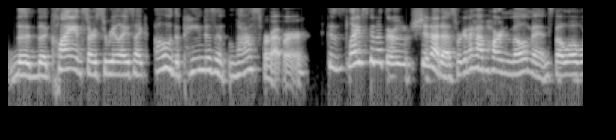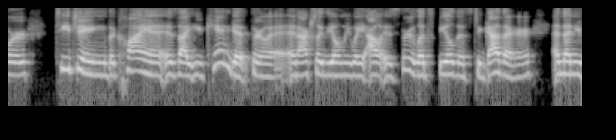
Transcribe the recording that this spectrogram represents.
the the client starts to realize like oh the pain doesn't last forever. Because life's going to throw shit at us. We're going to have hard moments but what we're teaching the client is that you can get through it and actually the only way out is through let's feel this together. And then you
